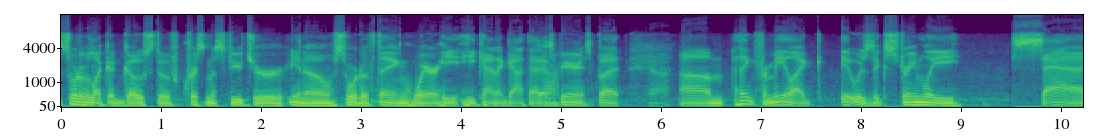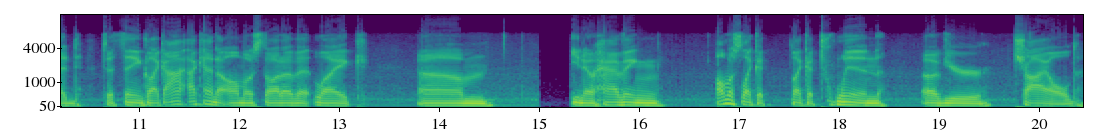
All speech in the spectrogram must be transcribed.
sort of like a ghost of Christmas future, you know, sort of thing where he he kind of got that Yeah. experience. But Yeah. um, I think for me, like it was extremely sad to think. Like I, I kind of almost thought of it like, um, you know, having almost like a like a twin of your child,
